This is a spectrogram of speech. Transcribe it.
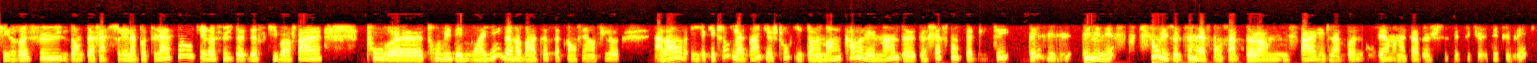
qui refuse donc de rassurer la population, qui refuse de dire ce qu'il va faire pour euh, trouver des moyens de rebâtir cette confiance-là. Alors, il y a quelque chose là-dedans que je trouve qui est un manque carrément de, de responsabilité des élus, des ministres, qui sont les ultimes responsables de leur ministère et de la bonne gouverne en matière de justice et de sécurité publique,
